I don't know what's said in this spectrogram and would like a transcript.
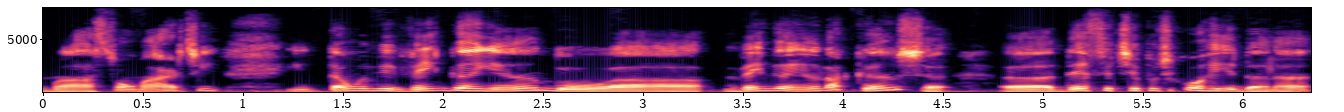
uma Aston Martin, então ele vem ganhando a, vem ganhando a cancha uh, desse tipo de corrida. Né?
